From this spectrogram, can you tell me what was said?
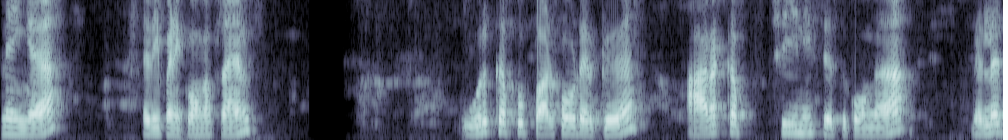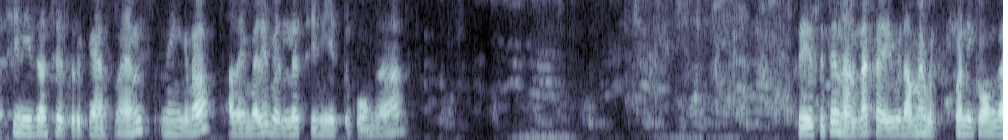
நீங்கள் ரெடி பண்ணிக்கோங்க ஃப்ரெண்ட்ஸ் ஒரு கப்பு பால் பவுடருக்கு அரை கப் சீனி சேர்த்துக்கோங்க. வெள்ளை சீனி தான் சேர்த்துருக்கேன் ஃப்ரெண்ட்ஸ் நீங்களும் அதே மாதிரி வெள்ளை சீனி எடுத்துக்கோங்க. சேர்த்துட்டு நல்லா கைவிடாமல் மிக்ஸ் பண்ணிக்கோங்க.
